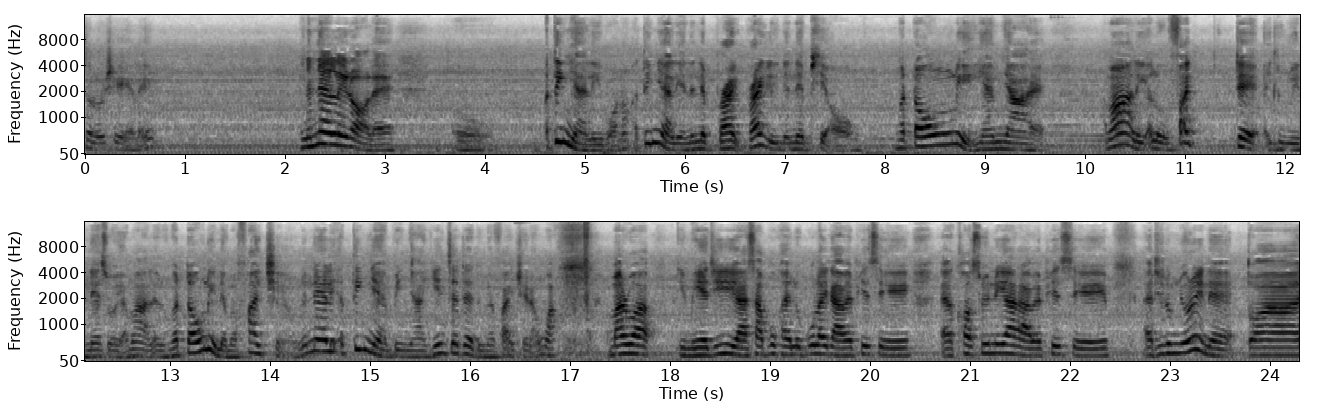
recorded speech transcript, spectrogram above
ဆိုလို့ရှိရင်လေနည်းနည်းလေးတော့လဲဟိုအတိညာလေးပေါ့နော်အတိညာလေးနည်းနည်း bright bright လေးနည်းနည်းဖြစ်အောင်ငတုံးလေးရမ်းများတယ်အမကလေအဲ့လို fight တဲ့လူတွေနဲ့ဆိုရင်အမကလည်းငတုံးလေးနဲ့မ fight ချင်အောင်နည်းနည်းလေးအတိညာပညာရင့်ကျက်တဲ့သူနဲ့ fight ချင်တယ်ဥပမာအမတို့ကဒီမေကြီးတွေကစာပုတ်ခိုင်းလို့ပို့လိုက်တာပဲဖြစ်စေအဲခေါ်ဆွေးနေရတာပဲဖြစ်စေအဲဒီလိုမျိုးတွေနဲ့သွား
